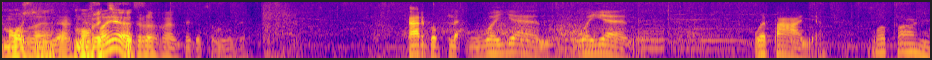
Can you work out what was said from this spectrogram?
Może, Dziwne. może Nawet nie jest. kontrolowałem tego co mówię. Cargo ple... Łajen, łajen. Łepanie. Łapanie.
